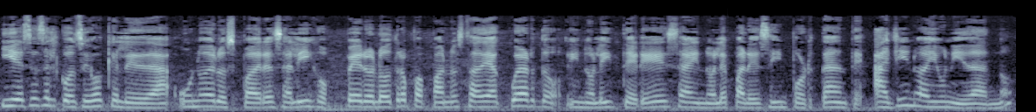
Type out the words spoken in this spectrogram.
Y ese es el consejo que le da uno de los padres al hijo, pero el otro papá no está de acuerdo y no le interesa y no le parece importante. Allí no hay unidad, ¿no?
